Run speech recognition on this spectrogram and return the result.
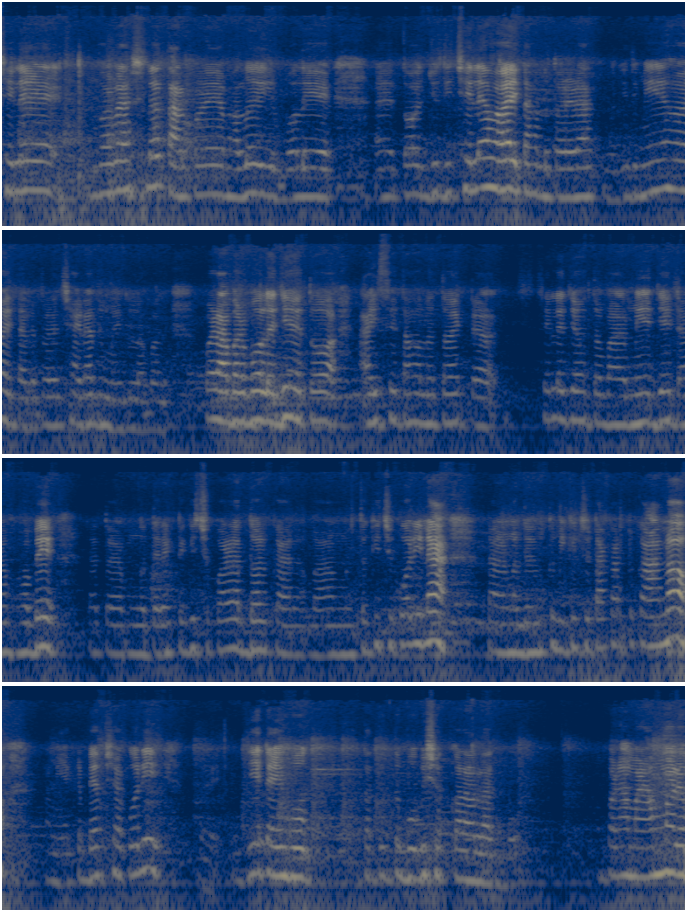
ছেলে গর্বে আসলো তারপরে ভালোই বলে তোর যদি ছেলে হয় তাহলে তোরে রাখব। যদি মেয়ে হয় তাহলে তোরে ছাইরা দিবো এগুলো বলে। পরে আবার বলে যেহেতু আইসে তাহলে তো একটা ছেলে যেহেতু বা মেয়ে যেটা হবে তা তো আমাদের একটা কিছু করার দরকার বা আমি তো কিছু করি না। তার মধ্যে তুমি কিছু টাকা টুকা আনো, আমি একটা ব্যবসা করি, যেটাই হোক, তাতে তো ভবিষ্যৎ করা লাগবে। পরে আমার আম্মারে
